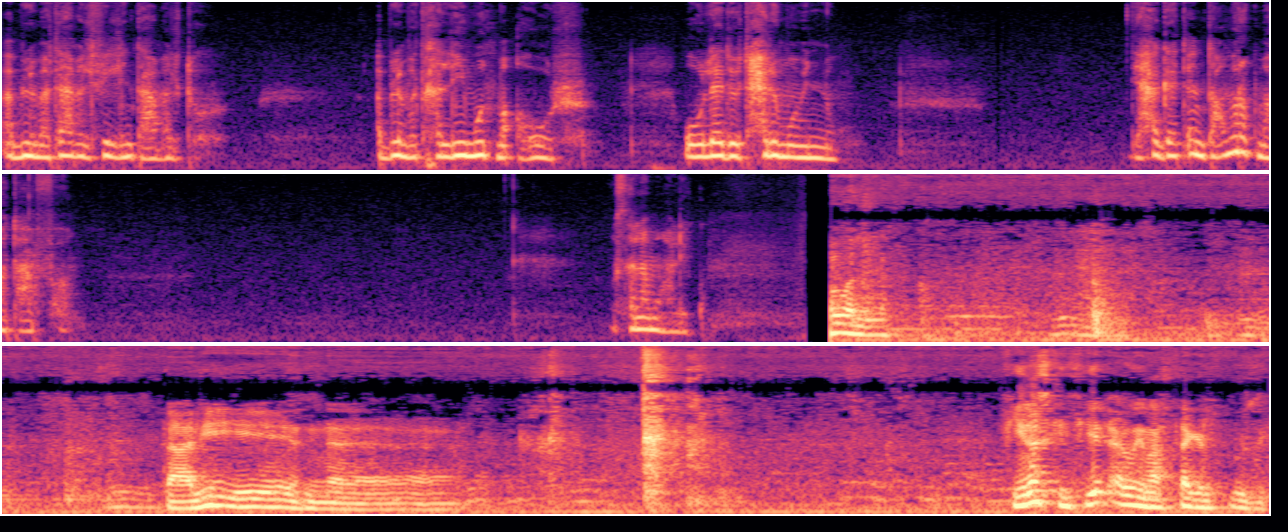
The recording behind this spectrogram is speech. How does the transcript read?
قبل ما تعمل فيه اللي انت عملته. قبل ما تخليه يموت مقهور وولاده يتحرموا منه. دي حاجات انت عمرك ما هتعرفها. والسلام عليكم. تعليقي إن في ناس كتير قوي محتاجه الفلوس دي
